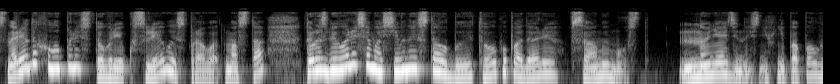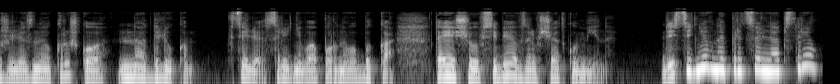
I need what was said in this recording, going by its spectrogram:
Снаряды хлопались то в реку слева и справа от моста, то разбивались о массивные столбы, то попадали в самый мост. Но ни один из них не попал в железную крышку над люком в теле среднего опорного быка, таящего в себе взрывчатку мины. Десятидневный прицельный обстрел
